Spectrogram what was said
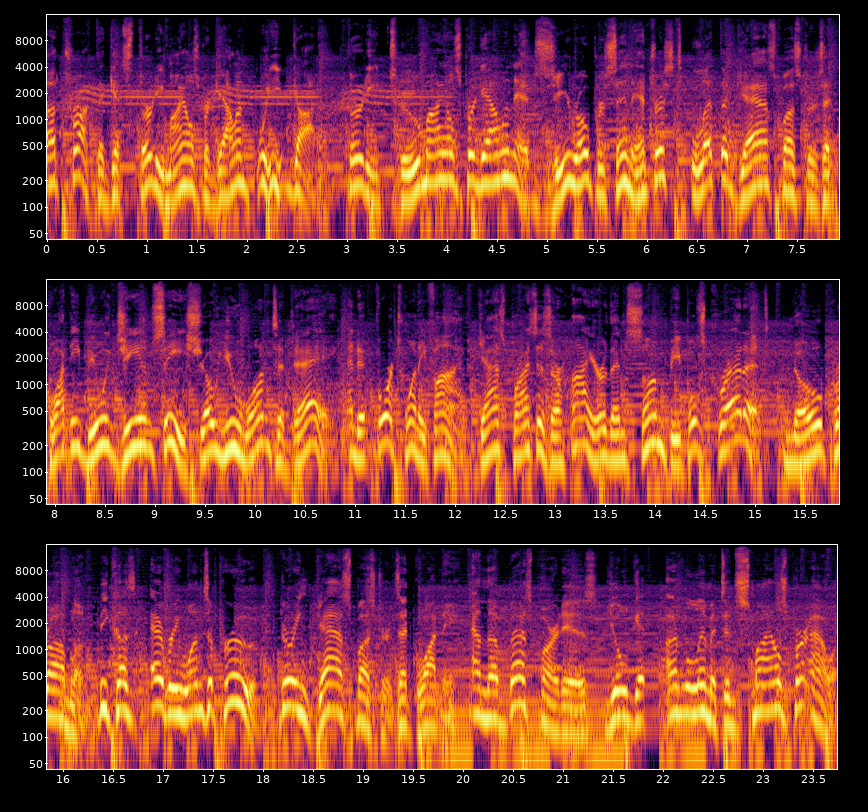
A truck that gets 30 miles per gallon, we've got it. 32 miles per gallon at 0% interest? Let the Gas Busters at Gwatney Buick GMC show you one today. And at 425, gas prices are higher than some people's credit. No problem, because everyone's approved during Gas Busters at Gwatney. And the best part is, you'll get unlimited smiles per hour,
